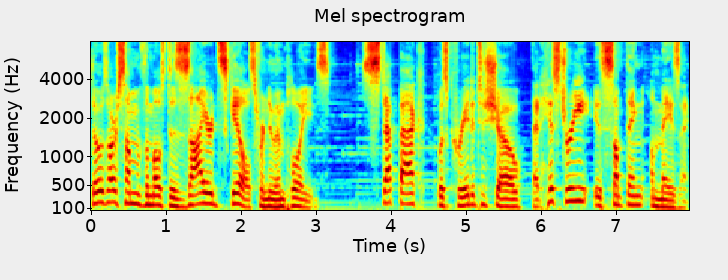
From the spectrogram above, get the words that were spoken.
Those are some of the most desired skills for new employees. Step Back was created to show that history is something amazing.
